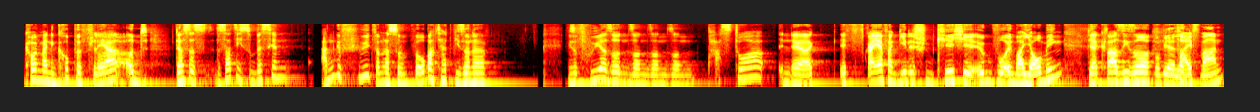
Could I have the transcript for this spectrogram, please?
Komm in meine Gruppe-Flair. Oh. Und das ist, das hat sich so ein bisschen angefühlt, wenn man das so beobachtet hat, wie so eine, wie so früher so ein, so ein, so ein, so ein Pastor in der freievangelischen Kirche irgendwo in Wyoming, der quasi so, Wo wir live waren.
